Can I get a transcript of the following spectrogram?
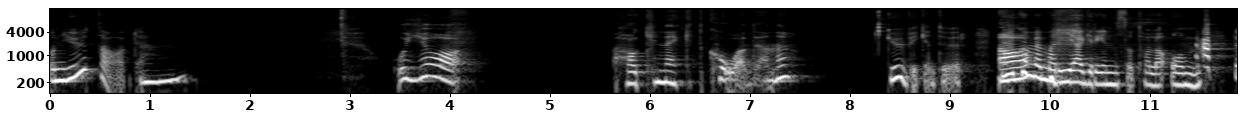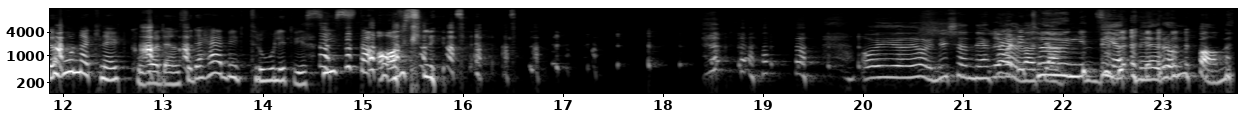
Och njuta av det. Mm. Och jag har knäckt koden. Gud vilken tur. Ja. Nu kommer Maria Grins att tala om, för hon har knäckt koden så det här blir troligtvis sista avsnittet. oj, oj, oj, nu känner jag själv att jag tungt. bet med rumpan.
